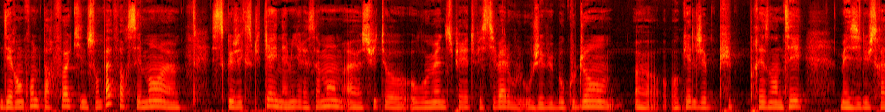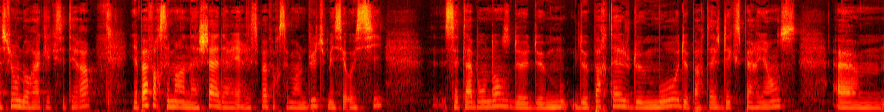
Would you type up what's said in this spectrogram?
des rencontres parfois qui ne sont pas forcément euh, ce que j'expliquais à une amie récemment euh, suite au, au Women's Spirit Festival où, j'ai vu beaucoup de gens euh, auxquels j'ai pu présenter mes illustrations, l'oracle, etc. Il n'y a pas forcément un achat derrière et c'est pas forcément le but, mais c'est aussi cette abondance de, de, partage de mots, de partage d'expériences, euh,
